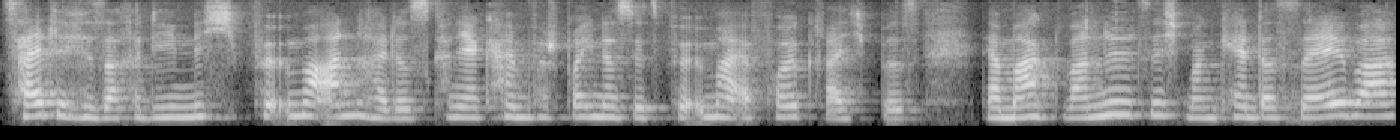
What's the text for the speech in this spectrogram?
zeitliche Sache, die nicht für immer anhält. Es kann ja keinem versprechen, dass du jetzt für immer erfolgreich bist. Der Markt wandelt sich, man kennt das selber.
